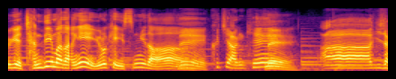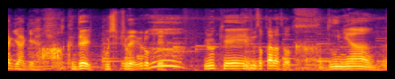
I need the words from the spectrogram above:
여기 잔디 마당이 이렇게 있습니다. 네. 크지 않게 네. 아기자기하게. 아 근데 보십시오. 네, 이렇게 이렇게 디딤석 깔아서 눈양, 네.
